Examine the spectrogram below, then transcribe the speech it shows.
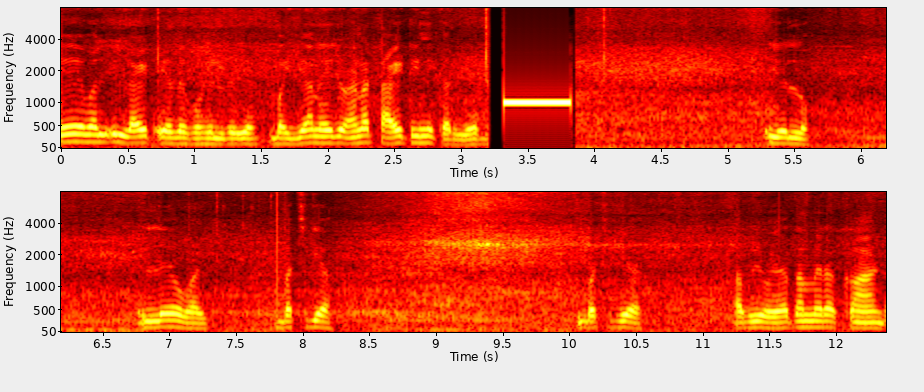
ये वाली लाइट ये देखो हिल रही है। भैया ने जो है ना टाइट ही नहीं करी है। ये लो। ले भाई। बच गया। बच गया। अभी हो जाता मेरा कांड।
